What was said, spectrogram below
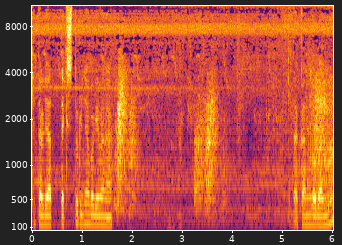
Kita lihat teksturnya bagaimana. Kita akan lubangi.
